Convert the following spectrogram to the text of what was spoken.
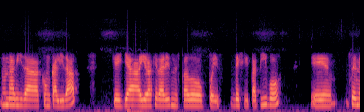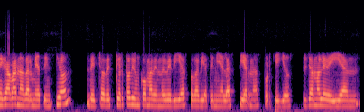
una vida con calidad, que ya iba a quedar en estado pues vegetativo, eh, se negaban a darme atención, de hecho despierto de un coma de nueve días todavía tenía las piernas porque ellos ya no le veían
